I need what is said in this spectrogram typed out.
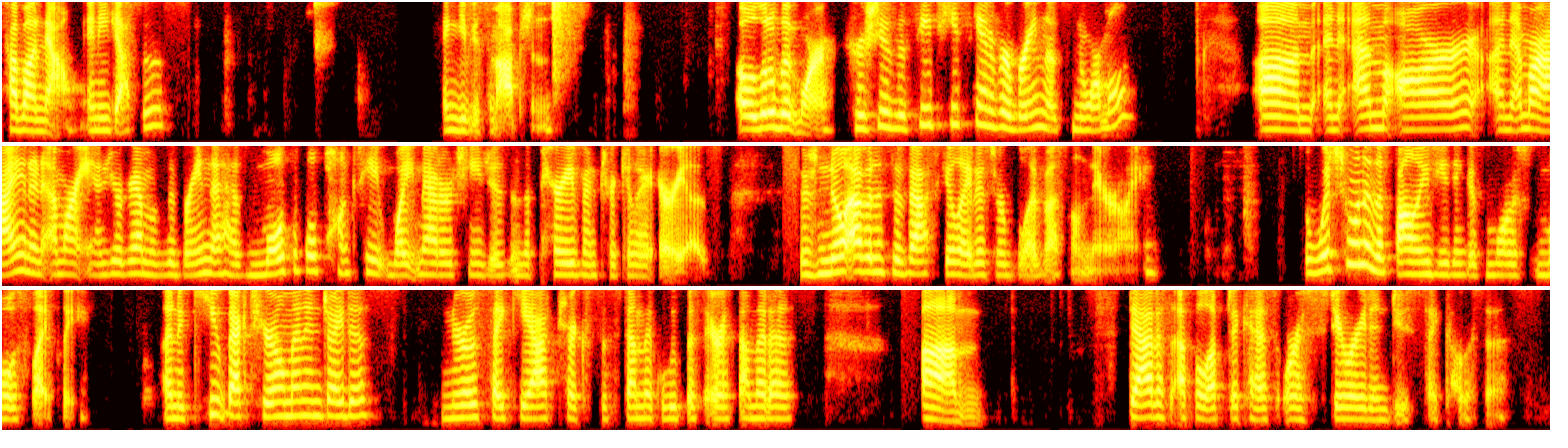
How about now? Any guesses? I can give you some options. Oh, a little bit more. Hershey has a CT scan of her brain that's normal. Um, an MR, an MRI and an MR angiogram of the brain that has multiple punctate white matter changes in the periventricular areas. There's no evidence of vasculitis or blood vessel narrowing. So which one of the following do you think is most, most likely? An acute bacterial meningitis, neuropsychiatric systemic lupus erythematous, um, status epilepticus, or a steroid-induced psychosis?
